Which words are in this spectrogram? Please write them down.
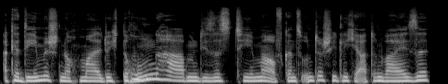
akademisch nochmal durchdrungen mhm. haben, dieses Thema auf ganz unterschiedliche Art und Weise.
